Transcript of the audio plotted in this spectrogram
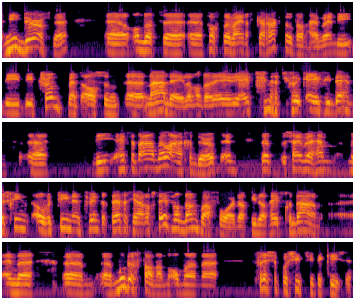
niet durfden. omdat ze toch te weinig karakter dan hebben. En die, die, die Trump met al zijn nadelen, want die heeft hij natuurlijk evident, die heeft het aan, wel aangedurfd. En dat zijn we hem misschien over 10 en 20, 30 jaar nog steeds wel dankbaar voor dat hij dat heeft gedaan. En moedig van hem om een frisse positie te kiezen.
